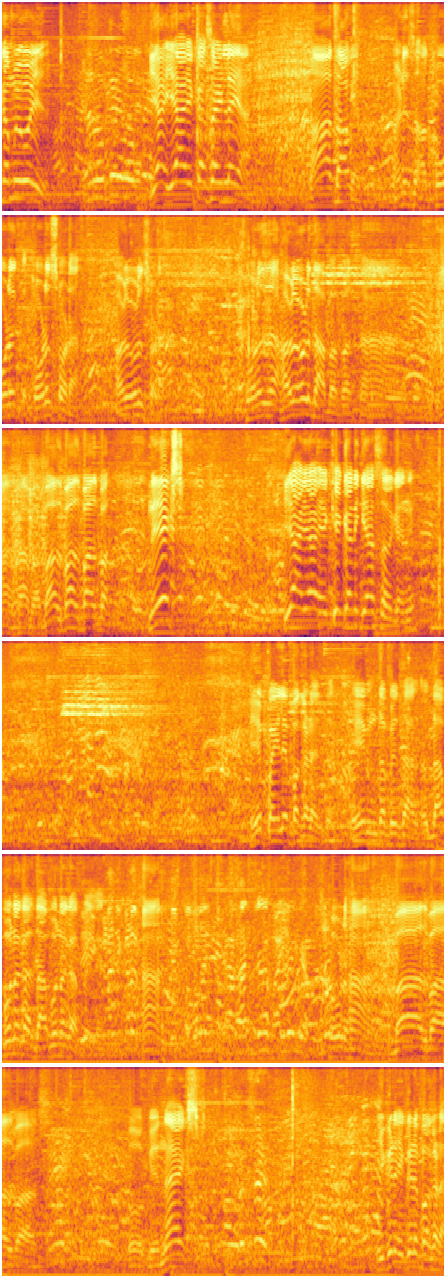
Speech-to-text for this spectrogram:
कमी होईल. या या एका साईडला या. हा साव आणि थोडं थोडं सोडा. हळूहळू सोडा. थोडं जा- हळूहळू दाबा बस हां. हां दाबा. बस बस बस बस. नेक्स्ट या या एकेकाने घ्या सगळ्यांनी हे पहिले पकडायचं. हे दबे दाबू नका दाबू नका पहिले. हां. थोडं हां. बस बस बस. ओके नेक्स्ट इकडे इकडे पकडा.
